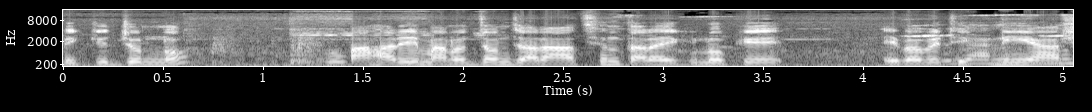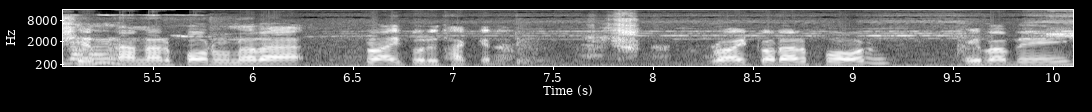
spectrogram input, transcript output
বিক্রির জন্য। পাহাড়ি মানুষজন যারা আছেন, তারা এগুলোকে এভাবে ঠিক নিয়ে আসেন, আনার পর ওনারা ক্রয় করে থাকেন। ক্রয় করার পর এভাবে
